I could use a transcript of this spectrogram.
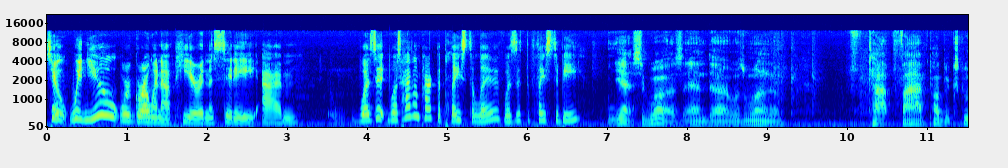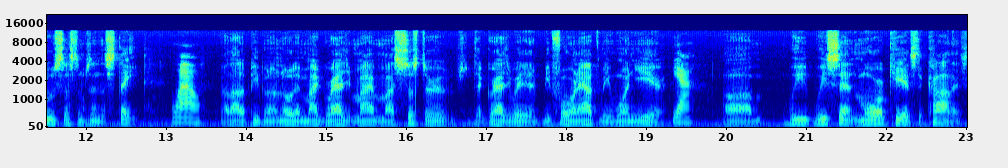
so, when you were growing up here in the city, um, was it was Highland Park the place to live? Was it the place to be? Yes, it was, and uh, it was one of the top five public school systems in the state. Wow. A lot of people don't know that. My graduate, my my sister that graduated before and after me one year. Yeah. Um, we we sent more kids to college,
